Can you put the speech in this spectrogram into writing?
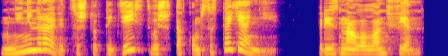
«Мне не нравится, что ты действуешь в таком состоянии», признала Ланфен.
